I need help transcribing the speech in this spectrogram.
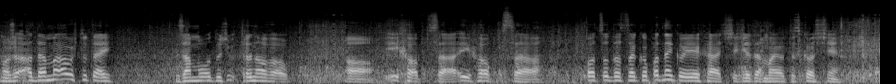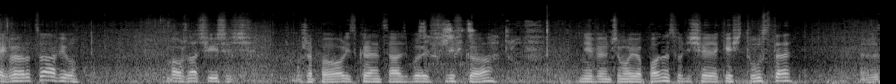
może Adam Małysz tutaj za młodu trenował. O, i hopsa, i hopsa. Po co do Zakopanego jechać, gdzie tam mają te skocznie? Jak we Wrocławiu. Można ćwiczyć. Muszę powoli skręcać, bo jest ślisko. Nie wiem, czy moje opony są dzisiaj jakieś tłuste, że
